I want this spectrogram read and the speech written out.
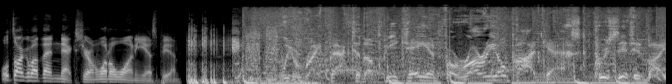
We'll talk about that next here on 101 ESPN. We're right back to the BK and Ferrario podcast, presented by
